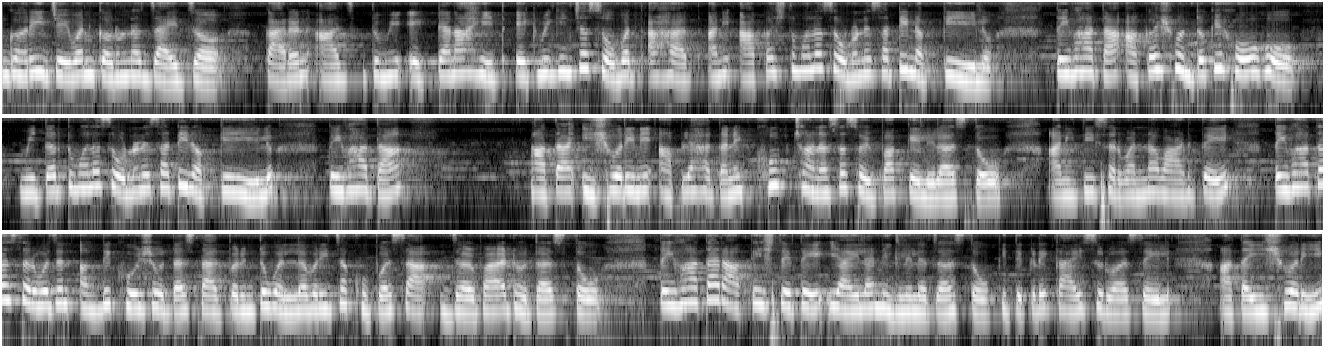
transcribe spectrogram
घरी जेवण करूनच जायचं. कारण आज तुम्ही एकट्या नाहीत एकमेकींच्या सोबत आहात आणि आकाश तुम्हाला सोडवण्यासाठी नक्की येईल. तेव्हा आता आकाश म्हणतो की हो हो मी तर तुम्हाला सोडवण्यासाठी नक्की येईल. तेव्हा आता आता ईश्वरीने आपल्या हाताने खूप छान असा स्वयंपाक केलेला असतो आणि ती सर्वांना वाढते. तेव्हा आता सर्वजण अगदी खुश होत असतात परंतु वल्लभरीचा खूप असा जळपाट होत असतो. तेव्हा आता राकेश तेथे यायला निघलेलाच असतो की तिकडे काय सुरू असेल? आता ईश्वरी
